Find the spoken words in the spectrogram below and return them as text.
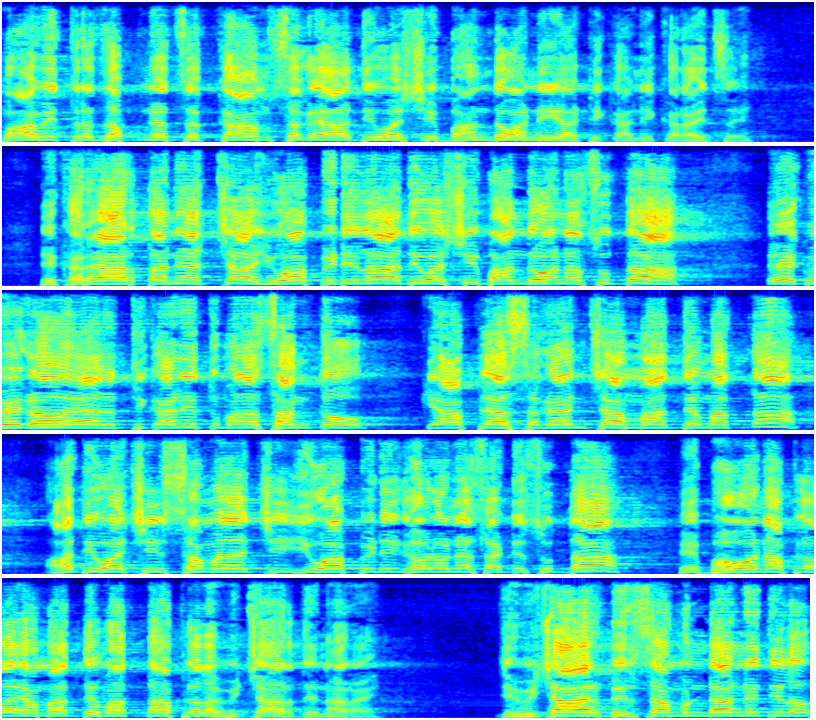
पावित्र्य जपण्याचं काम सगळ्या आदिवासी बांधवांनी या ठिकाणी करायचं आहे हे खऱ्या अर्थाने आजच्या युवा पिढीला आदिवासी बांधवांना सुद्धा एक वेगळं या ठिकाणी तुम्हाला सांगतो की आपल्या सगळ्यांच्या माध्यमातून आदिवासी समाजाची युवा पिढी घडवण्यासाठी सुद्धा हे भवन आपल्याला या माध्यमातून आपल्याला विचार देणार आहे. जे विचार बिरसा मुंडांनी दिलं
